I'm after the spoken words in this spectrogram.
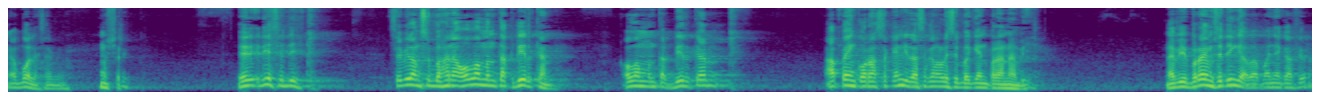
Nggak boleh saya bilang, musyrik. Jadi dia sedih. Saya bilang subhanallah Allah mentakdirkan. Allah mentakdirkan apa yang kau rasakan dirasakan oleh sebagian para nabi. Nabi Ibrahim sedih enggak bapaknya kafir?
